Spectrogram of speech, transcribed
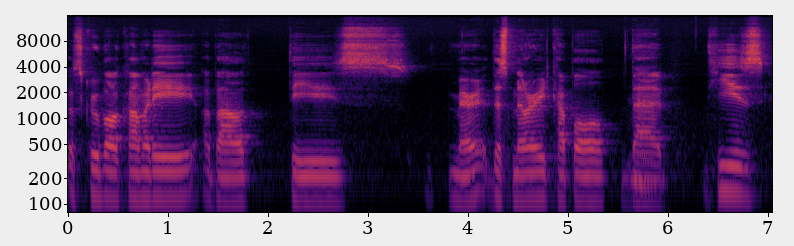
a screwball comedy about these married this married couple that he's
